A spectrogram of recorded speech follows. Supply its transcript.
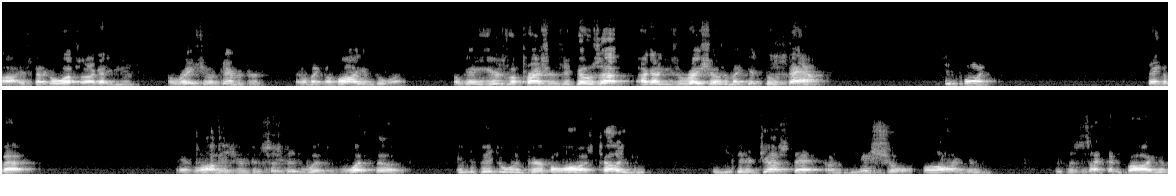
Uh, it's got to go up, so I got to use a ratio of temperature that'll make my volume go up. Okay, here's my pressures. It goes up, I got to use a ratio to make it go down. See the point? Think about it. As long as you're consistent with what the individual empirical law is telling you, then you can adjust that initial volume to the second volume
